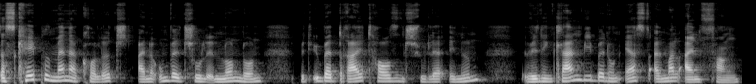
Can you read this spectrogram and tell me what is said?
Das Capel Manor College, eine Umweltschule in London mit über 3000 SchülerInnen, will den kleinen Biber nun erst einmal einfangen,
